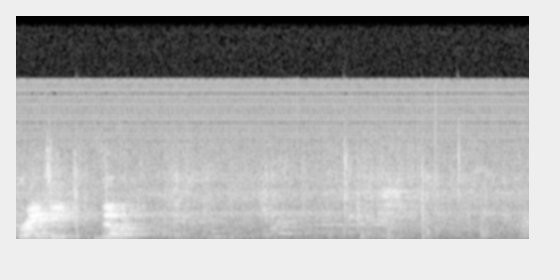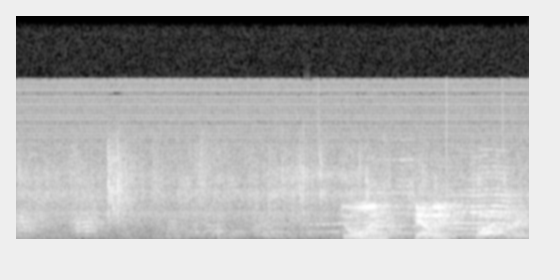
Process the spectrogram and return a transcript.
Brandy Miller. Dawn Kelly Bodry.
